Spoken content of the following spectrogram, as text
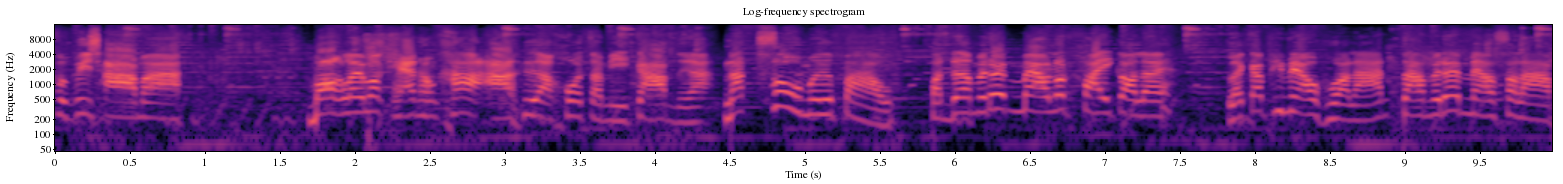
ฝึกวิชามา บอกเลยว่าแขนของข้าอาเฮือโคตรจะมีกล้ามเนื้อ นักสู้มือเปล่าประเดิมไปด้วยแมวรถไฟก่อนเลย แล้วก็พี่แมวหัวล้าน ตามไปด้วยแมวสลาม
